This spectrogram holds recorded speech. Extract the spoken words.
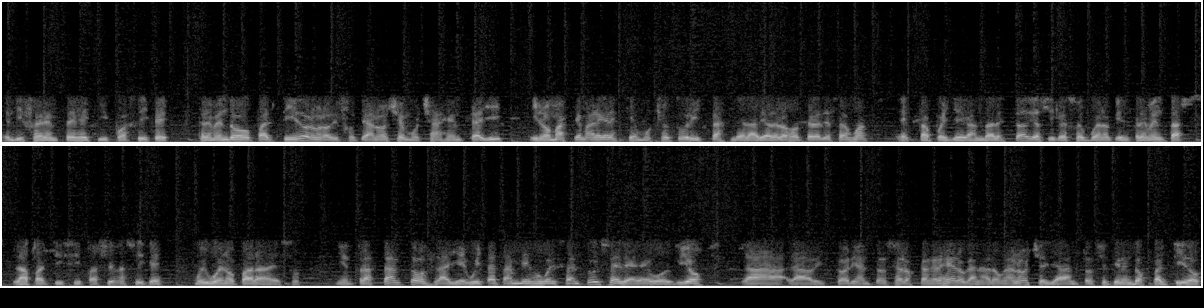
en diferentes equipos. Así que tremendo partido, me lo disfruté anoche, mucha gente allí, y lo más que me alegra es que muchos turistas del área de los hoteles de San Juan está pues llegando al estadio, así que eso es bueno que incrementa la participación, así que muy bueno para eso. Mientras tanto, la yeguita también jugó en Santurce, le devolvió la, la victoria entonces a los cangrejeros, ganaron anoche, ya entonces tienen dos partidos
